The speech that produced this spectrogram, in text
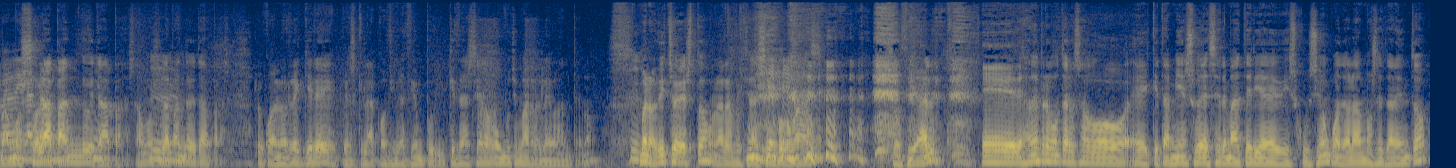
vamos solapando etapas, vamos solapando mm. etapas, lo cual nos requiere pues, que la conciliación quizás sea algo mucho más relevante, ¿no? Mm. Bueno, dicho esto, una reflexión así un poco más social, eh, dejadme preguntaros algo eh, que también suele ser materia de discusión cuando hablamos de talento,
